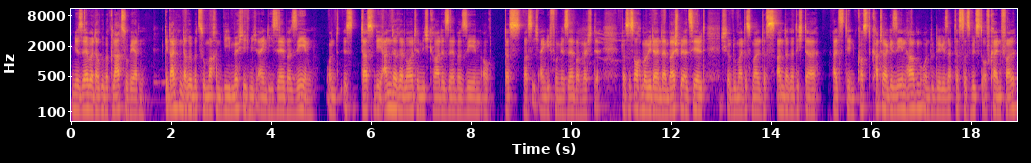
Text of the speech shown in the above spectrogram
mir selber darüber klar zu werden. Gedanken darüber zu machen, wie möchte ich mich eigentlich selber sehen? Und ist das, wie andere Leute mich gerade selber sehen, auch das, was ich eigentlich von mir selber möchte? Hast es auch immer wieder in deinem Beispiel erzählt. Ich glaube, du meintest mal, dass andere dich da als den Cost-Cutter gesehen haben und du dir gesagt hast, das willst du auf keinen Fall.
